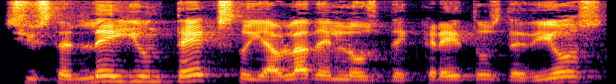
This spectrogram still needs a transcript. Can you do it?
Si usted lee un texto y habla de los decretos de Dios,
